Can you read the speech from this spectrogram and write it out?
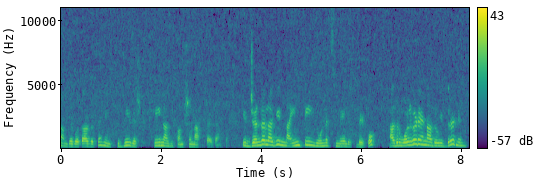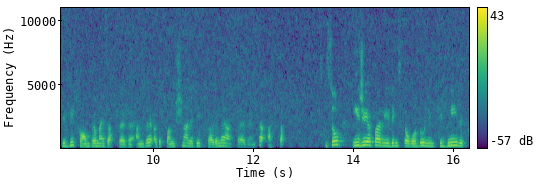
ನಮಗೆ ಗೊತ್ತಾಗುತ್ತೆ ನಿಮ್ಮ ಕಿಡ್ನಿ ಎಷ್ಟು ಕ್ಲೀನ್ ಆಗಿ ಫಂಕ್ಷನ್ ಆಗ್ತಾ ಇದೆ ಅಂತ. ಇದು ಜನರಲ್ ಆಗಿ ನೈಂಟಿ ಯೂನಿಟ್ಸ್ ಮೇಲೆ ಇರಬೇಕು ಅದ್ರ ಒಳಗಡೆ ಏನಾದರೂ ಇದ್ರೆ ನಿಮ್ಮ ಕಿಡ್ನಿ ಕಾಂಪ್ರಮೈಸ್ ಆಗ್ತಾ ಇದೆ. ಅಂದ್ರೆ ಅದು ಫಂಕ್ಷನಾಲಿಟಿ ಕಡಿಮೆ ಆಗ್ತಾ ಇದೆ ಅಂತ ಅರ್ಥ. So E G F R readings ತಗೊಂಡು ನಿಮ್ಮ ಕಿಡ್ನಿ ರಿಕ್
